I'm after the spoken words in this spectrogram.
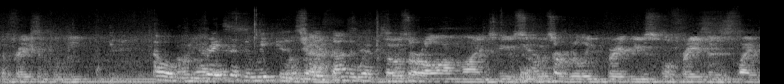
the phrase of the week. Oh, phrase of the week is, is Yeah. on the website. Those are all online too, so those are really great useful phrases like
